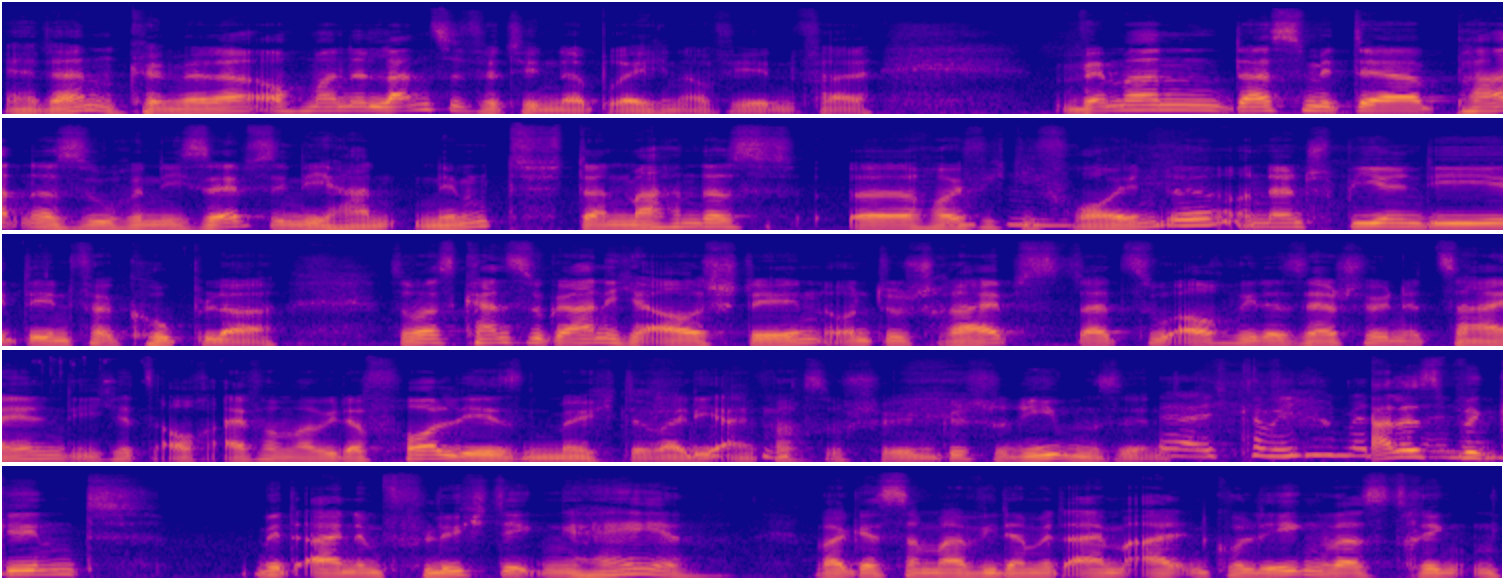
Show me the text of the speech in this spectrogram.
Ja, dann können wir da auch mal eine Lanze für Tinder brechen, auf jeden Fall. Wenn man das mit der Partnersuche nicht selbst in die Hand nimmt, dann machen das äh, häufig die Freunde und dann spielen die den Verkuppler. Sowas kannst du gar nicht ausstehen und du schreibst dazu auch wieder sehr schöne Zeilen, die ich jetzt auch einfach mal wieder vorlesen möchte, weil die einfach so schön geschrieben sind. Ja, ich kann mich nicht mehr Alles beginnt mit einem flüchtigen Hey, war gestern mal wieder mit einem alten Kollegen was trinken.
